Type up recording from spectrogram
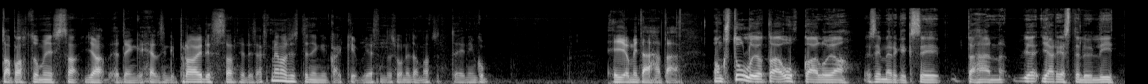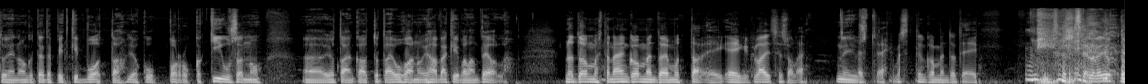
tapahtumissa ja etenkin Helsinki Prideissa. Ja lisäksi meillä on siis tietenkin kaikki viestintäsuunnitelmat, että ei, niin kuin, ei ole mitään hätää. Onko tullut jotain uhkailuja esimerkiksi tähän jä- järjestelyyn liittyen? Onko teitä pitkin vuotta joku porukka kiusannut jotain kautta tai uhannut ihan väkivallan teolla? No tuommoista mä en kommentoi, mutta ei, ei kyllä itse ole. Niin just. Et ehkä mä sitten kommentoin, ei. Selvä juttu.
